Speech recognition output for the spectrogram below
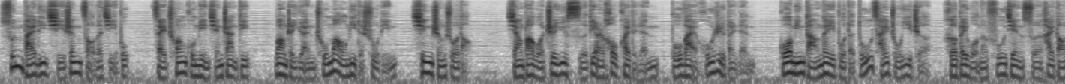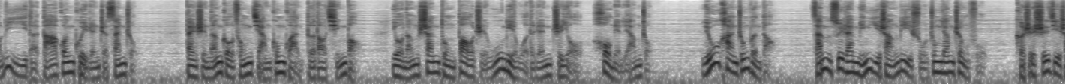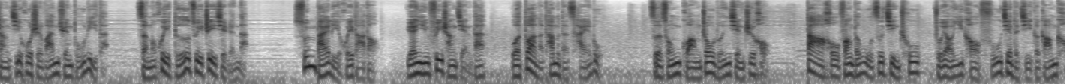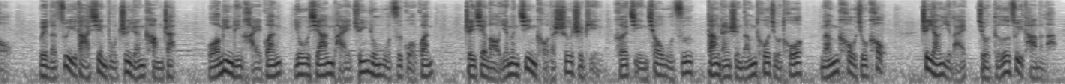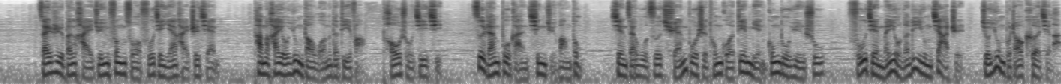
孙百里起身走了几步，在窗户面前站定，望着远处茂密的树林，轻声说道：“想把我置于死地而后快的人，不外乎日本人、国民党内部的独裁主义者和被我们福建损害到利益的达官贵人这三种。但是能够从蒋公馆得到情报，又能煽动报纸污蔑我的人，只有后面两种。”刘汉忠问道。咱们虽然名义上隶属中央政府，可是实际上几乎是完全独立的，怎么会得罪这些人呢？孙百里回答道：“原因非常简单，我断了他们的财路。自从广州沦陷之后，大后方的物资进出主要依靠福建的几个港口。为了最大限度支援抗战，我命令海关优先安排军用物资过关。这些老爷们进口的奢侈品和紧俏物资，当然是能拖就拖，能扣就扣。”这样一来就得罪他们了。在日本海军封锁福建沿海之前，他们还有用到我们的地方投鼠机器，自然不敢轻举妄动。现在物资全部是通过滇缅公路运输，福建没有了利用价值，就用不着客气了。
